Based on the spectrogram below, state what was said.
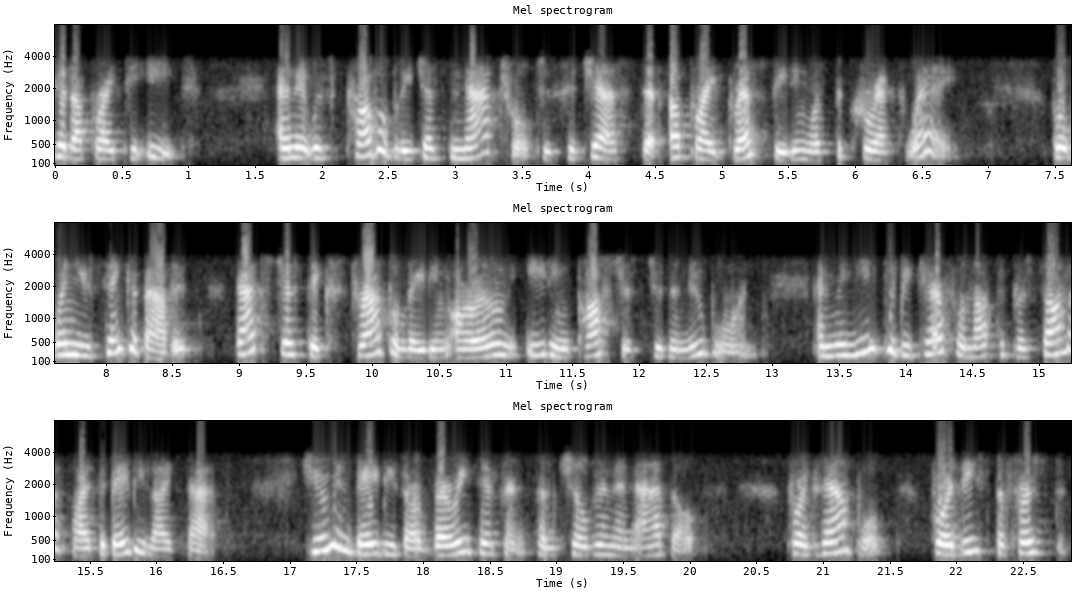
sit upright to eat. And it was probably just natural to suggest that upright breastfeeding was the correct way. But when you think about it, that's just extrapolating our own eating postures to the newborn. And we need to be careful not to personify the baby like that. Human babies are very different from children and adults. For example, for at least the first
